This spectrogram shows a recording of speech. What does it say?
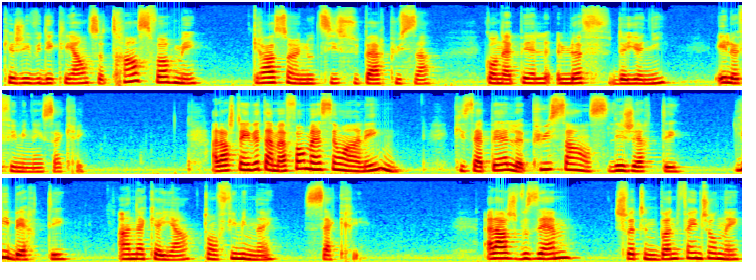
que j'ai vu des clientes se transformer grâce à un outil super puissant qu'on appelle l'œuf de Yoni et le féminin sacré. Alors, je t'invite à ma formation en ligne qui s'appelle Puissance, légèreté, liberté en accueillant ton féminin sacré. Alors, je vous aime, je souhaite une bonne fin de journée.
